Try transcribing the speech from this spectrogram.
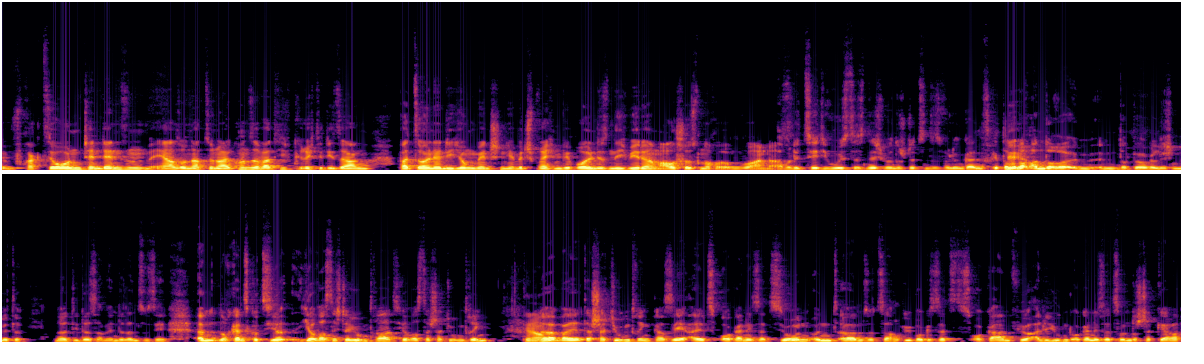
Fraktionen, Tendenzen, eher so national-konservativ gerichtet, die sagen, was sollen denn die jungen Menschen hier mitsprechen? Wir wollen das nicht weder im Ausschuss noch irgendwo anders. Aber die CDU ist das nicht, wir unterstützen das voll und ganz. Es gibt Nee. aber noch andere im, in der bürgerlichen Mitte, ne, die das am Ende dann so sehen. Ähm, noch ganz kurz hier, hier war es nicht der Jugendrat, hier war es der Stadtjugendring. genau. Ne, weil der Stadtjugendring per se als Organisation und ähm, sozusagen übergesetztes Organ für alle Jugendorganisationen der Stadt Gera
